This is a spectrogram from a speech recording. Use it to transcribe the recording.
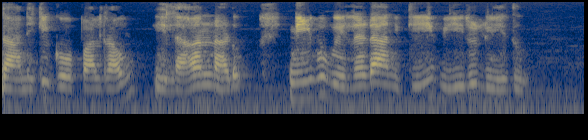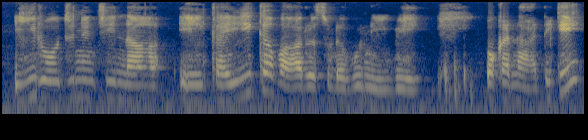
దానికి గోపాలరావు ఇలా అన్నాడు నీవు వెళ్ళడానికి వీలు లేదు. ఈ రోజు నుంచి నా ఏకైక వారసుడవు నీవే. ఒకనాటికి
